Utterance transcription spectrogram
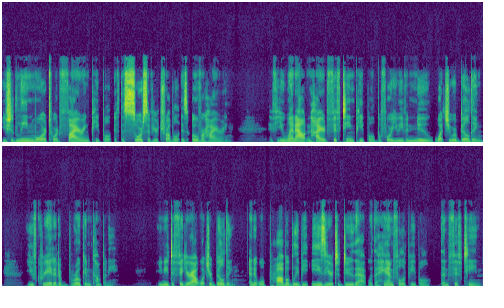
You should lean more toward firing people if the source of your trouble is overhiring. If you went out and hired 15 people before you even knew what you were building, you've created a broken company. You need to figure out what you're building, and it will probably be easier to do that with a handful of people than 15.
